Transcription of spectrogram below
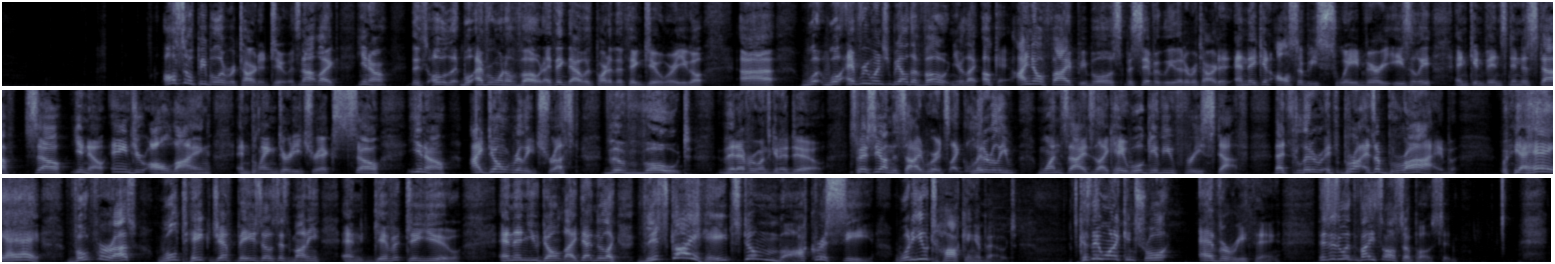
Also, people are retarded too. It's not like, you know, this, oh, well, everyone will vote. I think that was part of the thing too, where you go, uh, well, everyone should be able to vote. And you're like, okay, I know five people specifically that are retarded, and they can also be swayed very easily and convinced into stuff. So, you know, and you're all lying and playing dirty tricks. So, you know, I don't really trust the vote that everyone's to do, especially on the side where it's like literally one side's like, hey, we'll give you free stuff. That's literally, it's, bri- it's a bribe. Yeah, hey, hey, hey, vote for us. We'll take Jeff Bezos' money and give it to you. And then you don't like that. And they're like, this guy hates democracy. What are you talking about? It's because they want to control everything. This is what Vice also posted.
